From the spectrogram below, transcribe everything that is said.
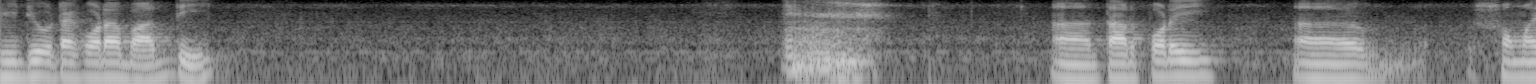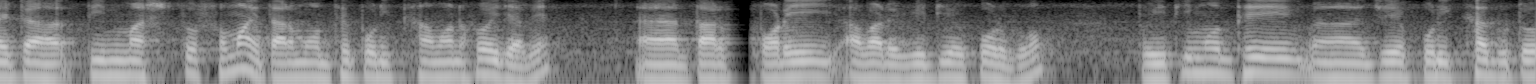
ভিডিওটা করা বাদ দিই। তারপরেই সময়টা তিন মাস তো সময়, তার মধ্যে পরীক্ষা আমার হয়ে যাবে। তারপরেই আবার ভিডিও করব। তো ইতিমধ্যে যে পরীক্ষা দুটো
